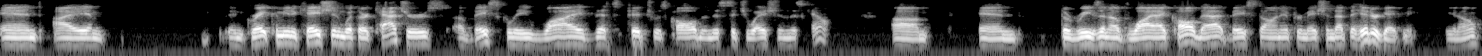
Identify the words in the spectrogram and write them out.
and I am in great communication with our catchers of basically why this pitch was called in this situation, this count. Um, and the reason of why I called that based on information that the hitter gave me, you know,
